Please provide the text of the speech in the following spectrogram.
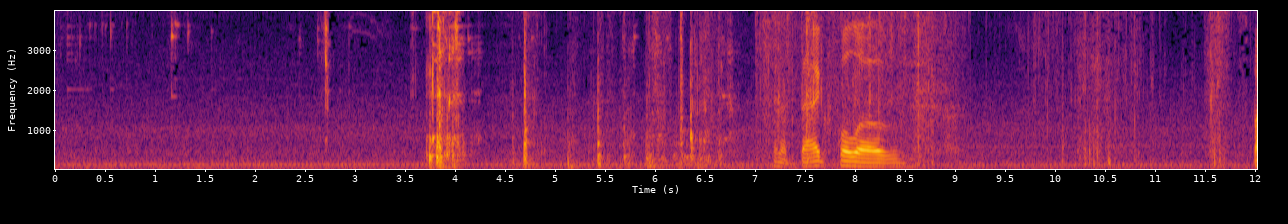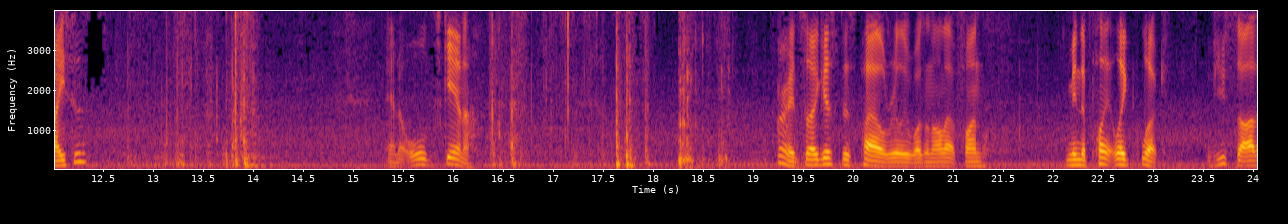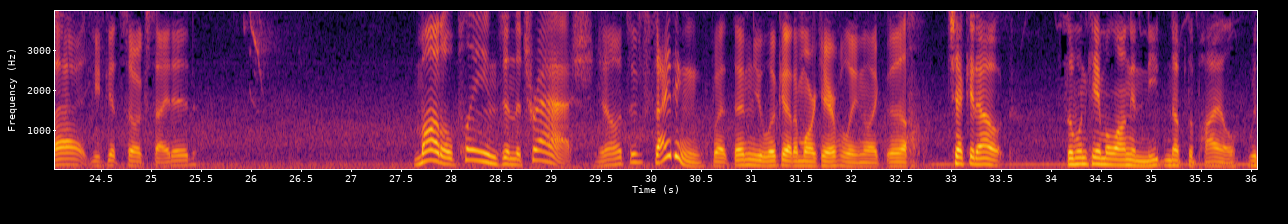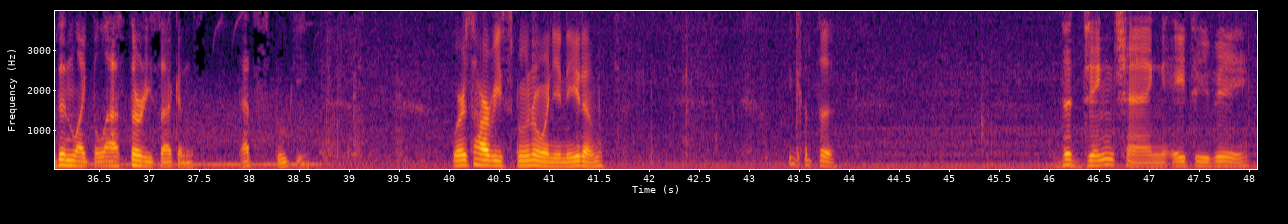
And a bag full of spices and an old scanner. Alright, so I guess this pile really wasn't all that fun. I mean, the plant, like, look, if you saw that, you'd get so excited. Model planes in the trash. You know, it's exciting, but then you look at it more carefully and you're like, ugh. Check it out. Someone came along and neatened up the pile within like the last 30 seconds. That's spooky. Where's Harvey Spooner when you need him? You got the the Ding Chang ATV.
